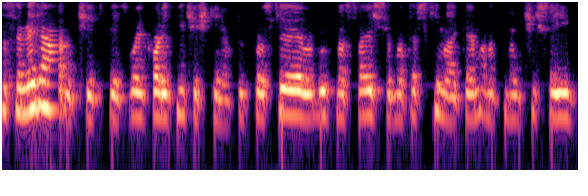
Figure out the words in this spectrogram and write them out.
co se nedá učit, je tvoje kvalitní čeština. Tu prostě buď nasáváš se mateřským lékem a naučíš se jí,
